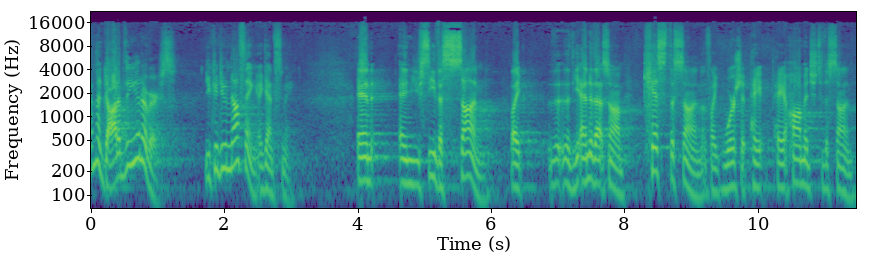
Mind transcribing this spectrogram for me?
I'm the God of the universe. You can do nothing against me. And, and you see the Son, like the, the end of that psalm, kiss the Son. It's like worship, pay, pay homage to the Son,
